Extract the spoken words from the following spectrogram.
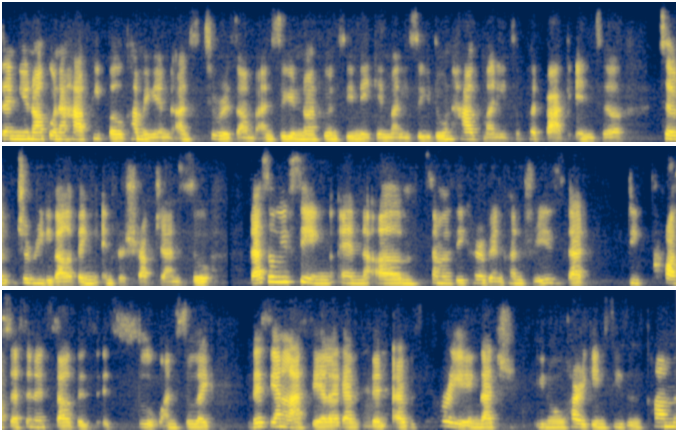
then you're not going to have people coming in as tourism, and so you're not going to be making money. So you don't have money to put back into to, to redeveloping infrastructure, and so that's what we've seen in um, some of the Caribbean countries that the process in itself is is slow, and so like this year and last year, like I've been I was praying that you know hurricane seasons come,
